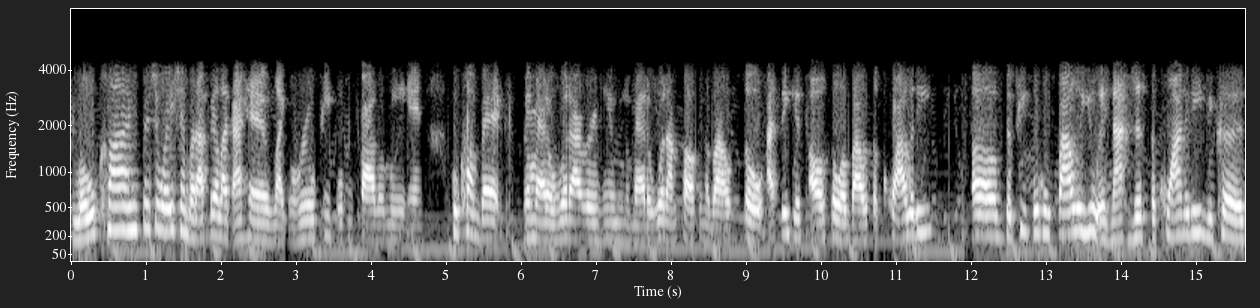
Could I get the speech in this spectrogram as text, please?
slow climb situation, but I feel like I have like real people who follow me and who come back no matter what I review, no matter what I'm talking about. So I think it's also about the quality of the people who follow you and not just the quantity because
